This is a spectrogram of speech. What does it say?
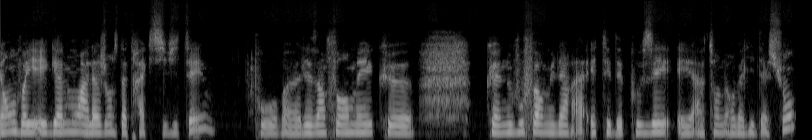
envoyé également à l'agence d'attractivité pour euh, les informer que qu'un nouveau formulaire a été déposé et attend leur validation.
